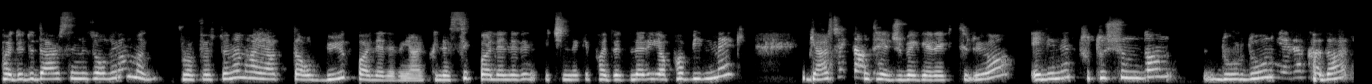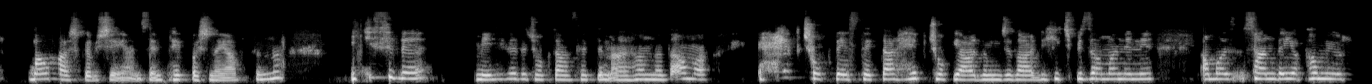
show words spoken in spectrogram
padödü dersimiz oluyor ama profesyonel hayatta o büyük balelerin yani klasik balelerin içindeki padedileri yapabilmek gerçekten tecrübe gerektiriyor. Elinin tutuşundan durduğun yere kadar bambaşka bir şey yani senin tek başına yaptığını. İkisi de Melih'le de çok dans ettim Erhan'la da ama hep çok destekler, hep çok yardımcılardı. Hiçbir zaman hani ama sen de yapamıyorsun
